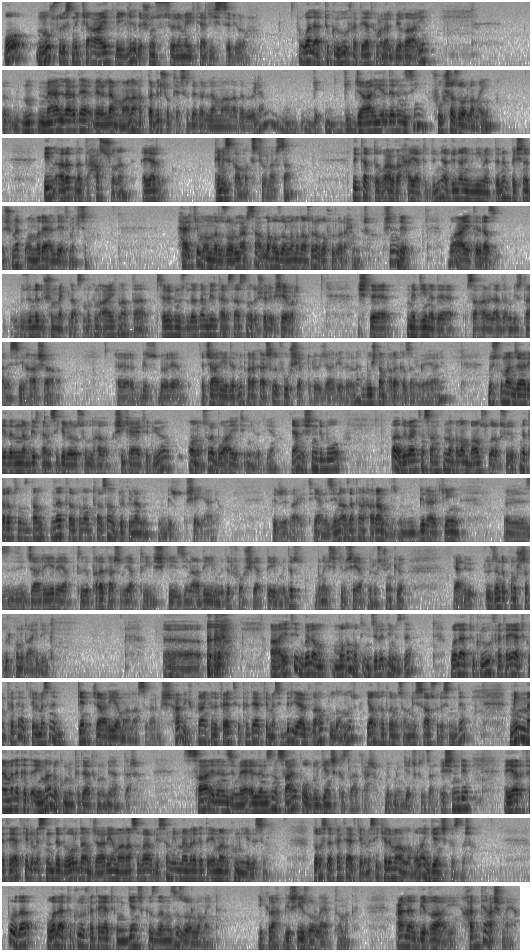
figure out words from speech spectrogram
O Nur suresindeki ayetle ilgili de şunu söylemeye ihtiyacı hissediyorum. وَلَا تُكْرِهُ فَتَيَاتْكُمْ عَلَى الْبِغَاءِ meallerde verilen mana hatta birçok tefsirde verilen manada böyle. Cariyelerinizi fuhşa zorlamayın. İn aradna tahassunan eğer temiz kalmak istiyorlarsa litabtagu arda hayatı dünya dünyanın nimetlerinin peşine düşmek onları elde etmek için. Her kim onları zorlarsa Allah o zorlamadan sonra gafur ve rahimdir. Şimdi bu ayete biraz üzerinde düşünmek lazım. Bakın ayetin hatta sebebin üzerlerden bir tanesi arasında da şöyle bir şey var. İşte Medine'de sahabelerden bir tanesi haşa e, bir böyle cariyelerini para karşılığı fuhuş yaptırıyor cariyelerine. Bu işten para kazanıyor yani. Müslüman cariyelerinden bir tanesi geliyor Resulullah'a şikayet ediyor. Ondan sonra bu ayet iniyor diye. Yani şimdi bu bana rivayetin sahatinden falan bağımsız olarak söylüyorum. Ne tarafınızdan ne tarafından tutarsanız dökülen bir şey yani. Bir rivayet. Yani zina zaten haram. Bir erkeğin cariyeyle yaptığı, para karşılığı yaptığı ilişki zina değil midir, fuhşiyat değil midir? Buna hiç kimse şey yapmıyoruz. Çünkü yani üzerinde konuşacak bir konu dahi değil. Ee, ayeti böyle moda mod incelediğimizde وَلَا تُكْرُهُ فَتَيَاتِكُمْ Fetayat kelimesine genç cariye manası vermiş. Halbuki Kur'an-ı Kerim'de fet- fetayat kelimesi bir yerde daha kullanılır. Yanlış hatırlamıyorsam Nisa suresinde مِمَّا مَلَكَتْ اَيْمَانُكُمْ مِنْ فَتَيَاتِكُمْ مِنَتْ der. sağ elinizin veya ellerinizin sahip olduğu genç kızlar der. Mümin genç kızlar. E şimdi eğer feteyat kelimesinde doğrudan cariye manası vardıysa min memlekete emanukum niyelesin. Dolayısıyla feteyat kelimesi kelime anlamı olan genç kızdır. Burada ve la tukruhu feteyatikum genç kızlarınızı zorlamayın. İkrah bir şeyi zorla yaptırmak. Alel bigai haddi aşmaya.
